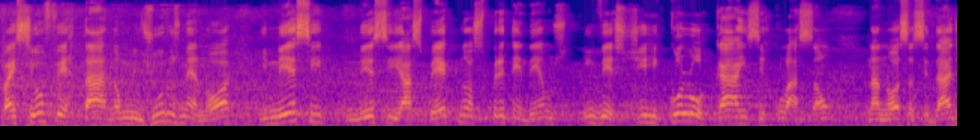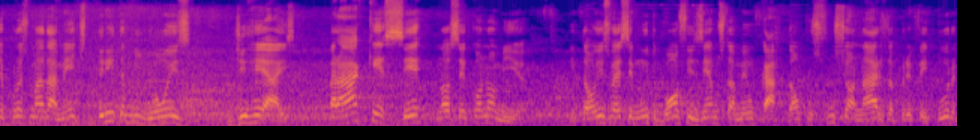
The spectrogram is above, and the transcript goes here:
vai se ofertar não, juros menor e nesse, nesse aspecto nós pretendemos investir e colocar em circulação na nossa cidade aproximadamente 30 milhões de reais para aquecer nossa economia. Então isso vai ser muito bom. Fizemos também um cartão para os funcionários da prefeitura,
